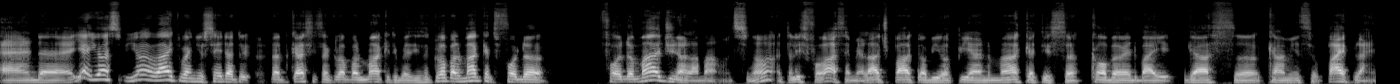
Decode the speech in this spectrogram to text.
And uh, yeah, you are you are right when you say that that gas is a global market, but it's a global market for the for the marginal amounts, no? At least for us, I mean, a large part of European market is uh, covered by gas uh, coming through pipeline.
